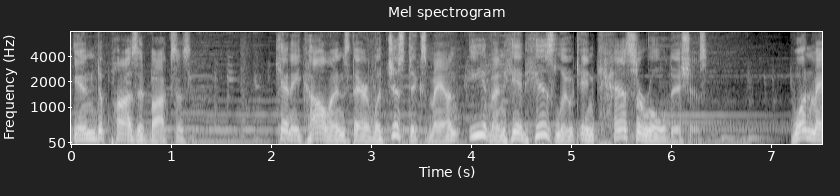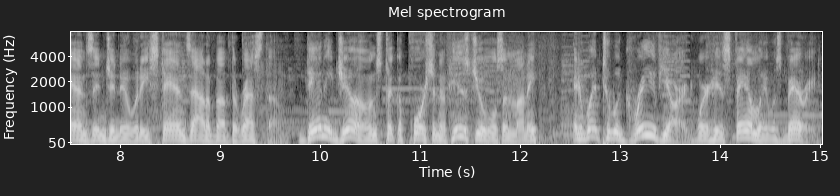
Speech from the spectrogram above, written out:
in deposit boxes. Kenny Collins, their logistics man, even hid his loot in casserole dishes. One man's ingenuity stands out above the rest, though. Danny Jones took a portion of his jewels and money and went to a graveyard where his family was buried.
